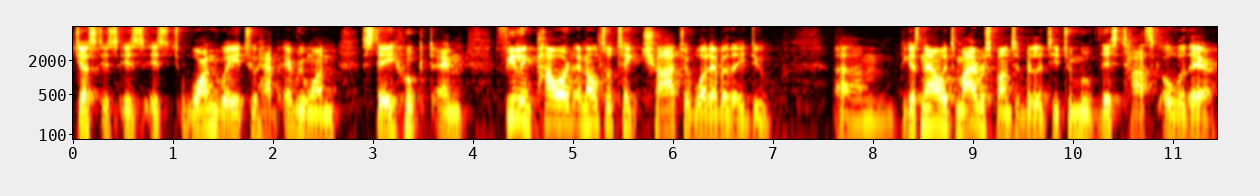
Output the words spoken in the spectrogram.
just is, is, is one way to have everyone stay hooked and feel empowered and also take charge of whatever they do. Um, because now it's my responsibility to move this task over there.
